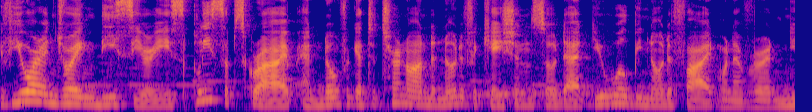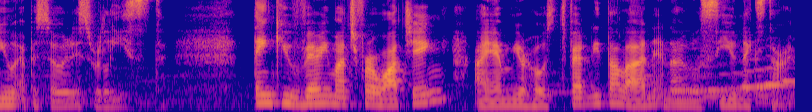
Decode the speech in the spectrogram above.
If you are enjoying these series, please subscribe and don't forget to turn on the notifications so that you will be notified whenever a new episode is released. Thank you very much for watching. I am your host Ferdi Talan and I will see you next time.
